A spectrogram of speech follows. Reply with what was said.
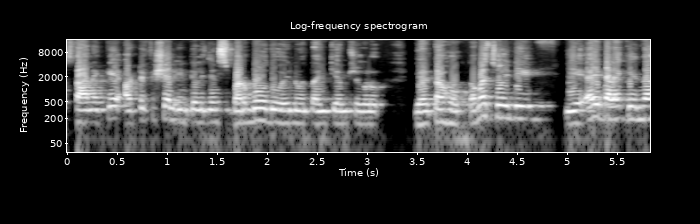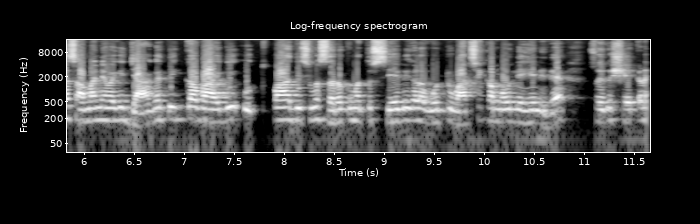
ಸ್ಥಾನಕ್ಕೆ ಆರ್ಟಿಫಿಷಿಯಲ್ ಇಂಟೆಲಿಜೆನ್ಸ್ ಬರ್ಬೋದು ಎನ್ನುವಂತ ಅಂಕಿಅಂಶಗಳು ಹೇಳ್ತಾ ಹೋಗ್ತವೆ. ಸೊ ಇಲ್ಲಿ ಎಐ ಬಳಕೆಯಿಂದ ಸಾಮಾನ್ಯವಾಗಿ ಜಾಗತಿಕವಾಗಿ ಉತ್ಪಾದಿಸುವ ಸರಕು ಮತ್ತು ಸೇವೆಗಳ ಒಟ್ಟು ವಾರ್ಷಿಕ ಮೌಲ್ಯ ಏನಿದೆ? ಸೊ ಇದು ಶೇಕಡ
